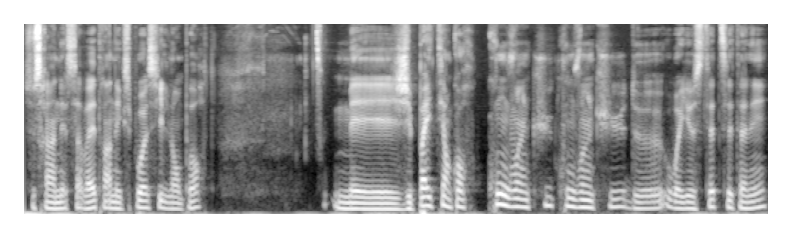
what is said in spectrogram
Ce sera un... Ça va être un exploit s'il l'emporte. Mais j'ai pas été encore convaincu, convaincu de Ohio State cette année.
